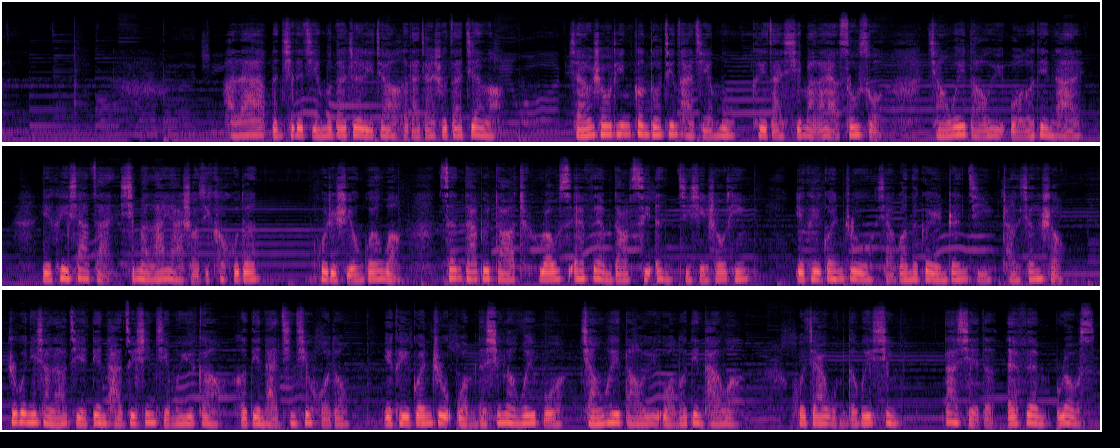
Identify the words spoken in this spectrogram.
好啦，本期的节目到这里就要和大家说再见了。想要收听更多精彩节目，可以在喜马拉雅搜索“蔷薇岛屿网络电台”，也可以下载喜马拉雅手机客户端，或者使用官网三 w dot rosefm dot cn 进行收听。也可以关注小光的个人专辑《长相守》。如果你想了解电台最新节目预告和电台近期活动，也可以关注我们的新浪微博“蔷薇岛屿网络电台网”，或加我们的微信“大写的 FM Rose”。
